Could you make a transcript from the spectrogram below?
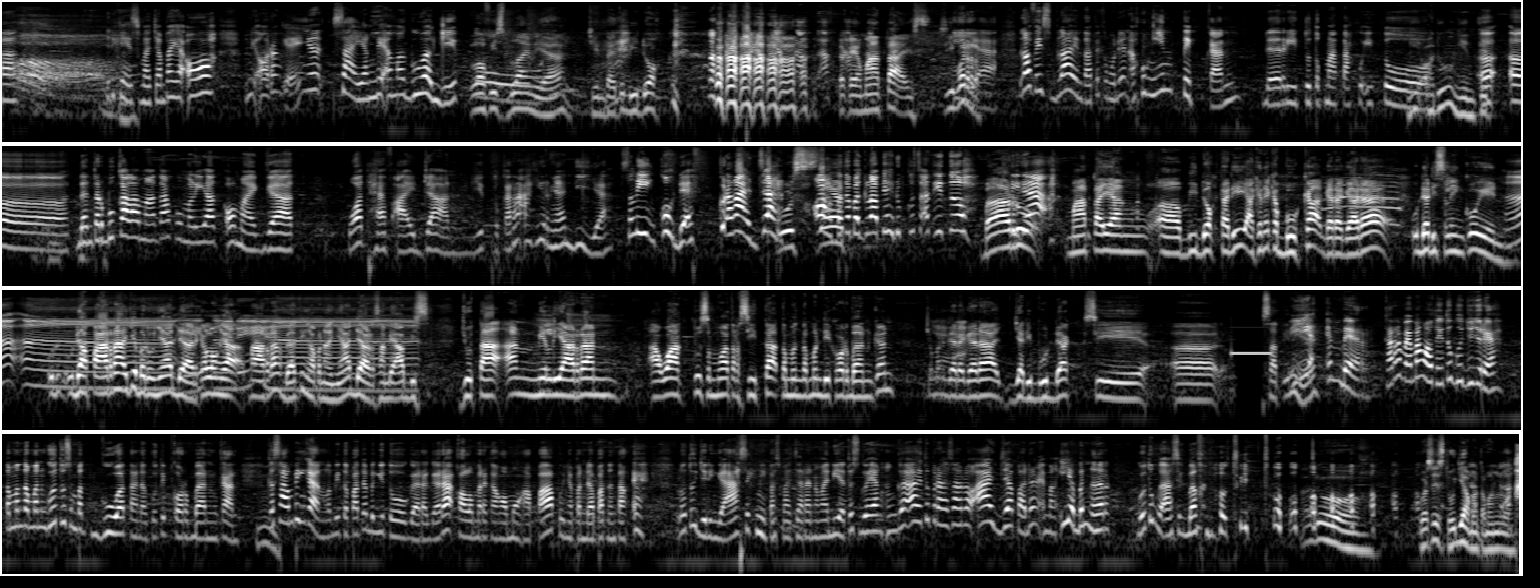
Jadi kayak semacam apa ya, oh ini orang kayaknya sayang deh sama gue gitu. Love is blind ya. Cinta itu bidok. Udah kayak mata, siwer. Iya, love is blind. Tapi kemudian aku ngintip kan dari tutup mataku itu. Ih, Aduh ngintip. Eh, eh, dan terbukalah mataku melihat, oh my god, what have I done gitu. Karena akhirnya dia selingkuh, Dev. Kurang ajar. Buset. Oh betapa gelapnya hidupku saat itu. Baru Tidak. mata yang eh, bidok tadi akhirnya kebuka gara-gara udah diselingkuhin. Heeh. Udah, udah parah aja baru nyadar. Kalau nggak parah berarti nggak pernah nyadar sampai habis jutaan, miliaran ah, waktu semua tersita, teman-teman dikorbankan. Cuman Iya. gara-gara jadi budak si eh, saat ini iya, ya. ember. Karena memang waktu itu gue jujur ya, teman-teman gue tuh sempat gua tanda kutip korbankan. Hmm. Kesampingkan, lebih tepatnya begitu. Gara-gara kalau mereka ngomong apa, punya pendapat tentang, eh lo tuh jadi nggak asik nih pas pacaran sama dia. Terus gue yang enggak, ah, itu perasaan lo aja. Padahal emang iya bener, gue tuh nggak asik banget waktu itu. Aduh, gue sih setuju sama temen lo.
